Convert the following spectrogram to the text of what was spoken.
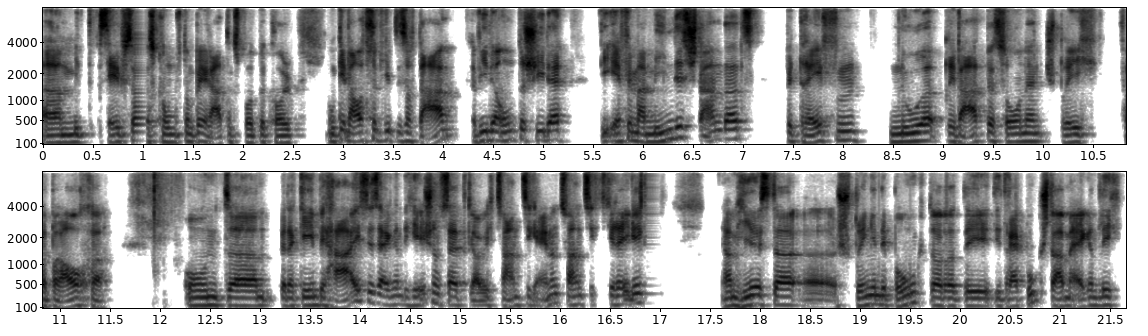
äh, mit Selbstauskunft und Beratungsprotokoll. Und genauso gibt es auch da wieder Unterschiede. Die FMA-Mindeststandards betreffen nur Privatpersonen, sprich Verbraucher. Und äh, bei der GmbH ist es eigentlich eh schon seit, glaube ich, 2021 geregelt. Ähm, hier ist der äh, springende Punkt oder die, die drei Buchstaben eigentlich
